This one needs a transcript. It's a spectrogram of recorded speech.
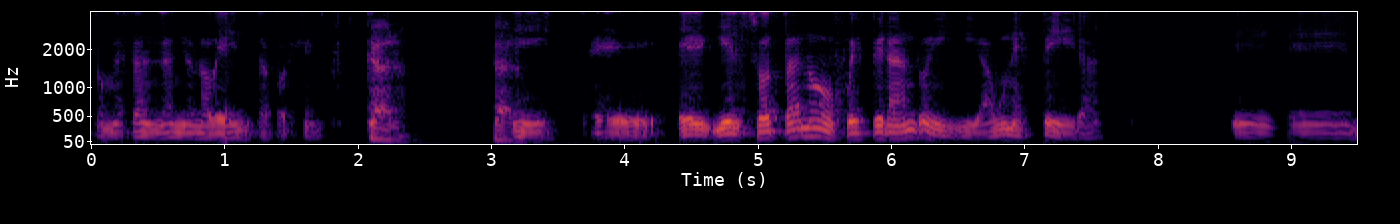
como está en el año 90, por ejemplo. Claro, claro. Este, y el sótano fue esperando y aún espera. Eh,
